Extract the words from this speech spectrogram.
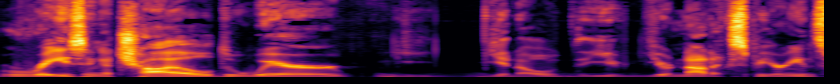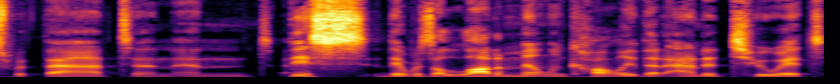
raising a child where y- you know you, you're not experienced with that. And and this there was a lot of melancholy that added to it.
